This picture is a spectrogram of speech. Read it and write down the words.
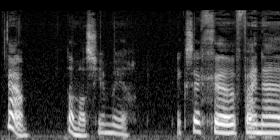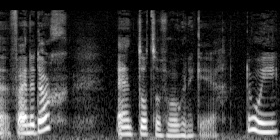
ja, dan was hij hem weer. Ik zeg fijne, fijne dag en tot de volgende keer. Doei!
